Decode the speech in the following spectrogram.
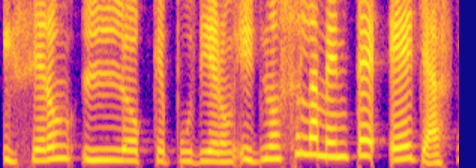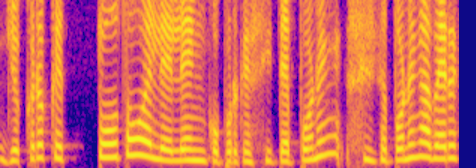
hicieron lo que pudieron. Y no solamente ellas, yo creo que todo el elenco, porque si te ponen, si se ponen a ver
